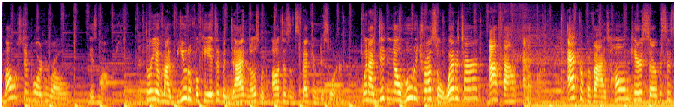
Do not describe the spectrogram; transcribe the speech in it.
most important role is mom. Three of my beautiful kids have been diagnosed with autism spectrum disorder. When I didn't know who to trust or where to turn, I found ACRA. ACRA provides home care services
